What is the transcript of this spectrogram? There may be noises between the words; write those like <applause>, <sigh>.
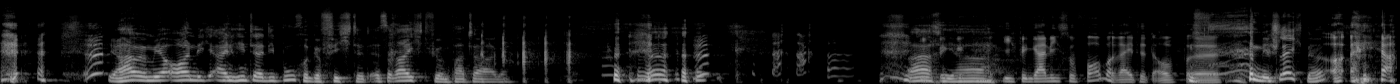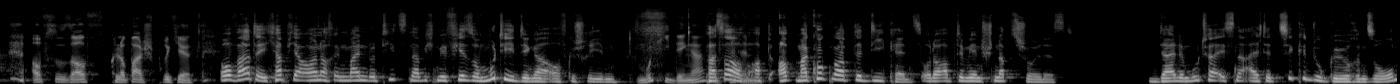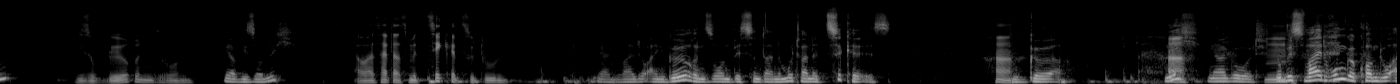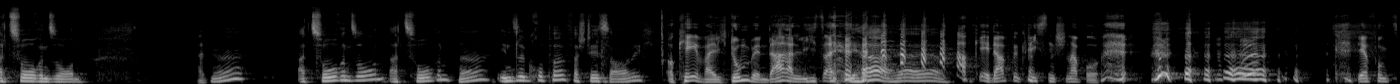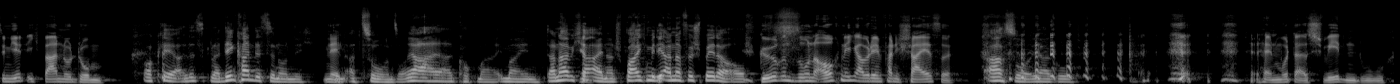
Ich habe mir ordentlich einen hinter die Buche gefichtet. Es reicht für ein paar Tage. Ach ich bin, ja, Ich bin gar nicht so vorbereitet auf, äh, <laughs> nicht schlecht, ne? <laughs> ja, auf so Saufkloppersprüche. Oh, warte, ich habe ja auch noch in meinen Notizen, habe ich mir vier so Mutti-Dinger aufgeschrieben. Mutti-Dinger? Pass Was auf, ob, ob, mal gucken, ob du die kennst oder ob du mir einen Schnaps schuldest. Deine Mutter ist eine alte Zicke, du Görensohn. Wieso Görensohn? Ja, wieso nicht? Aber was hat das mit Zicke zu tun? Ja, weil du ein Görensohn bist und deine Mutter eine Zicke ist. Ha. Du Gör. Ha. Nicht? Na gut. Du Hm. bist weit rumgekommen, du Azorensohn. Az- Ja? Azorensohn? Azoren? Ne? Inselgruppe? Verstehst du auch nicht? Okay, weil ich dumm bin, daran liegt es. Ja, ja, ja. <laughs> okay, dafür kriegst du einen Schnappo. <laughs> Der funktioniert, ich war nur dumm. Okay, alles klar. Den kanntest du noch nicht. Nee. Den Azorensohn. Ja, ja, guck mal, immerhin. Dann habe ich ja, Ja. einen. Dann spare ich mir die anderen für später auf. Görensohn auch nicht, aber den fand ich scheiße. Ach so, ja, gut. <laughs> <laughs> Deine Mutter ist Schweden, du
